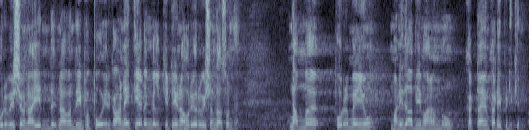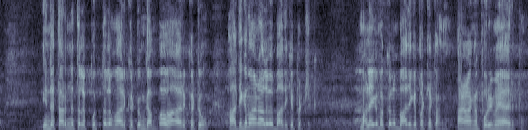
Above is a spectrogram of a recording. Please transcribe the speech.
ஒரு விஷயம் நான் எந்த நான் வந்து இப்போ போயிருக்க அனைத்து இடங்கள் கிட்டேயும் நான் ஒரே ஒரு விஷயம் தான் சொன்னேன். நம்ம பொறுமையும் மனிதாபிமானமும் கட்டாயம் கடைபிடிக்கணும் இந்த தருணத்தில் புத்தளமாக இருக்கட்டும் கம்பாவாக இருக்கட்டும் அதிகமான அளவு பாதிக்கப்பட்டிருக்கு. மலையக மக்களும் பாதிக்கப்பட்டிருக்காங்க. ஆனால் நாங்கள் பொறுமையாக இருப்போம்.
